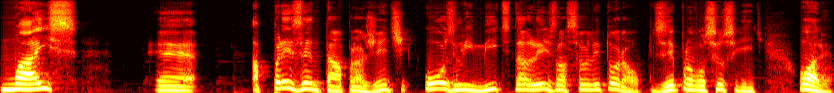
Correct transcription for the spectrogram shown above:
mas é, apresentar para a gente os limites da legislação eleitoral. Dizer para você o seguinte: olha,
